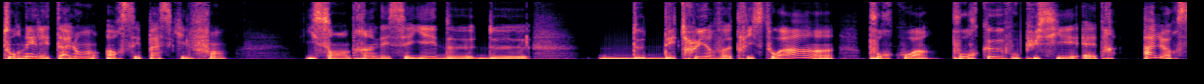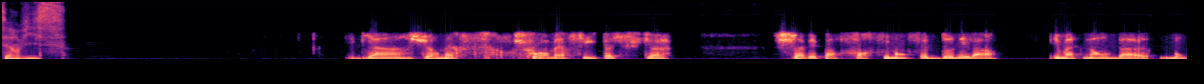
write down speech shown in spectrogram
tourner les talons. Or, c'est pas ce qu'ils font. Ils sont en train d'essayer de, de, de détruire votre histoire. Pourquoi? Pour que vous puissiez être à leur service Eh bien, je remercie, je vous remercie parce que j'avais pas forcément cette donnée-là. Et maintenant, bah, bon,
